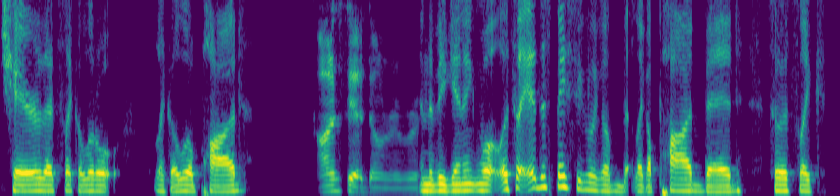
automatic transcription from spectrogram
chair that's like a little like a little pod honestly, I don't remember. in the beginning. Well, it's like it's basically like a like a pod bed. So it's like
